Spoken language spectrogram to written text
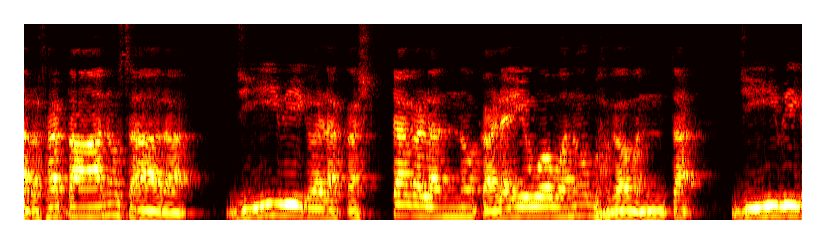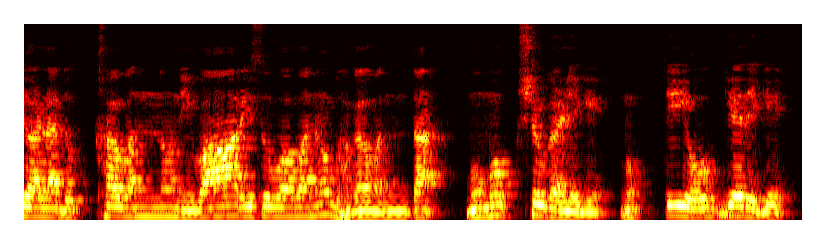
ಅರ್ಹತಾನುಸಾರ ಜೀವಿಗಳ ಕಷ್ಟಗಳನ್ನು ಕಳೆಯುವವನು ಭಗವಂತ. ಜೀವಿಗಳ ದುಃಖವನ್ನು ನಿವಾರಿಸುವವನು ಭಗವಂತ. ಮುಮುಕ್ಷುಗಳಿಗೆ, ಮುಕ್ತಿಯೋಗ್ಯರಿಗೆ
